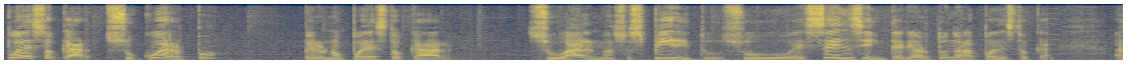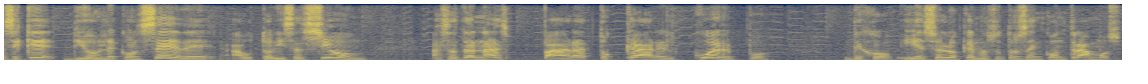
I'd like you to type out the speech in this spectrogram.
puedes tocar su cuerpo, pero no puedes tocar su alma, su espíritu, su esencia interior, tú no la puedes tocar. Así que Dios le concede autorización a Satanás para tocar el cuerpo de Job. Y eso es lo que nosotros encontramos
